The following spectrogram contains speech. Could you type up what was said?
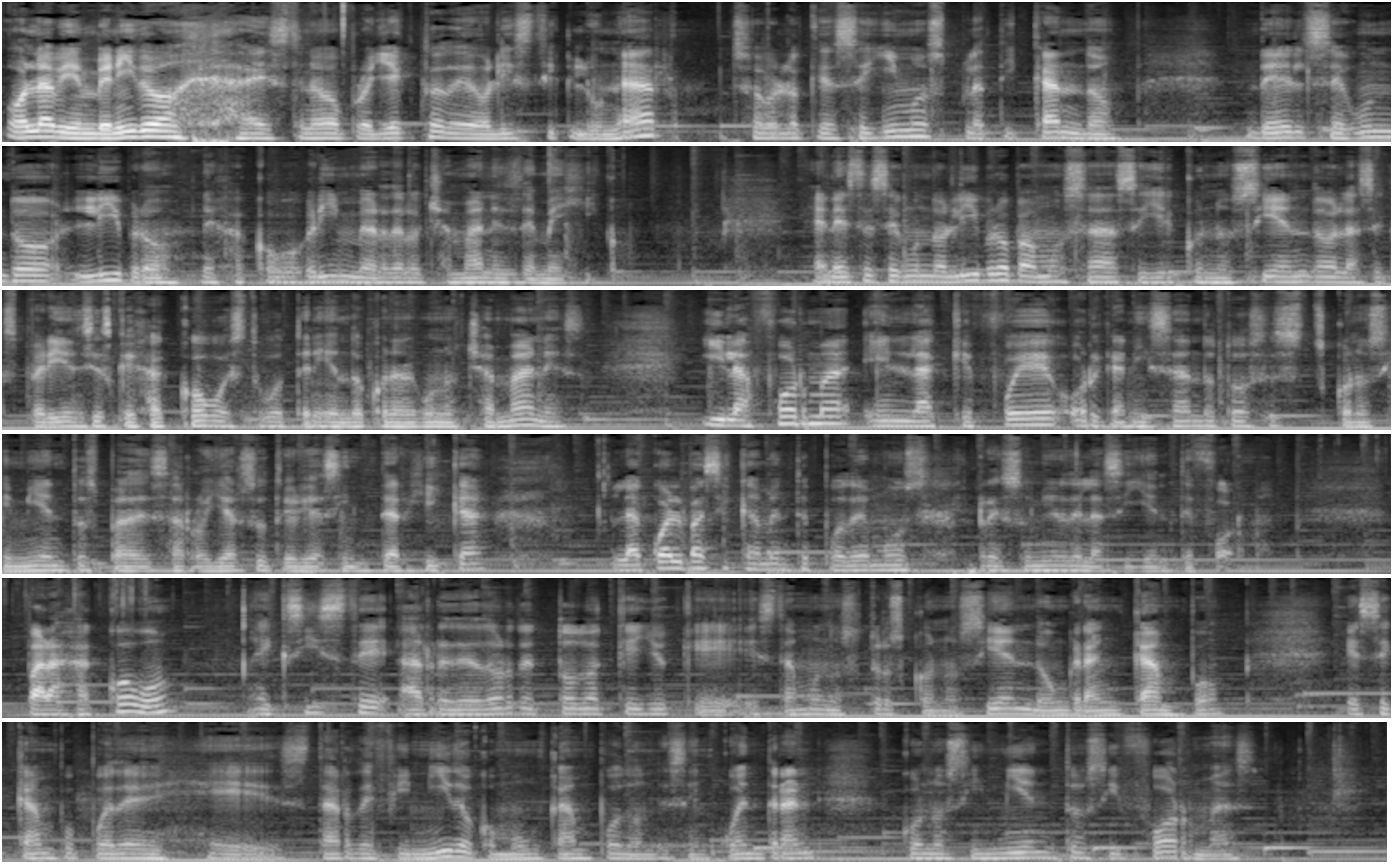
Hola, bienvenido a este nuevo proyecto de Holistic Lunar, sobre lo que seguimos platicando del segundo libro de Jacobo Grimberg de los chamanes de México. En este segundo libro vamos a seguir conociendo las experiencias que Jacobo estuvo teniendo con algunos chamanes y la forma en la que fue organizando todos esos conocimientos para desarrollar su teoría sintérgica, la cual básicamente podemos resumir de la siguiente forma. Para Jacobo, existe alrededor de todo aquello que estamos nosotros conociendo un gran campo. Ese campo puede eh, estar definido como un campo donde se encuentran conocimientos y formas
